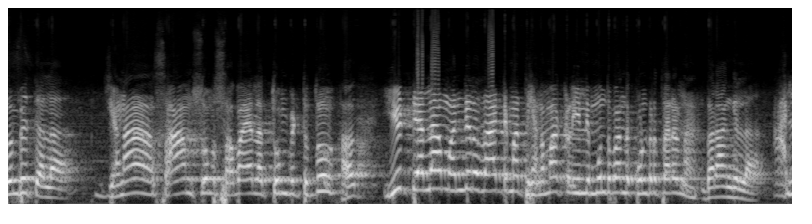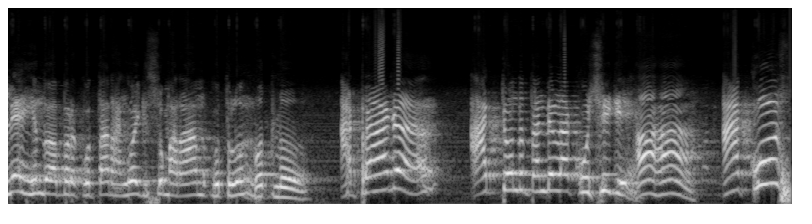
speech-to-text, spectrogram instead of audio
ತುಂಬಿತ್ತಲ್ಲ? ಜನ ಸಾಮ್ ಸುಮ್ ಸಭಾ ಎಲ್ಲ ತುಂಬಿಟ್ಟಿದ್ದು. ಹೌದ್. ಇಟ್ಟೆಲ್ಲ ಮಂದಿರ ದಾಟಿ ಮತ್ತೆ ಹೆಣ್ಮಕ್ಳು ಇಲ್ಲಿ ಮುಂದೆ ಬಂದು ಕುಂಡಿರ್ತಾರನ? ಬರಂಗಿಲ್ಲ. ಅಲ್ಲೇ ಹಿಂದೆ ಒಬ್ಬರು ಕೂತಾರ ಹಂಗೋಗಿ ಸುಮ್ಮ ಆರಾಮ್ ಕೂತ್ಲು. ಕೂತ್ಲು. ಅಟ್ರಾಗ ಅತ್ತೊಂದು ತಂದಿಲ್ಲ ಖುಷಿಗೆ ಹಾ ಹಾ. ಆ ಕೂಸ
